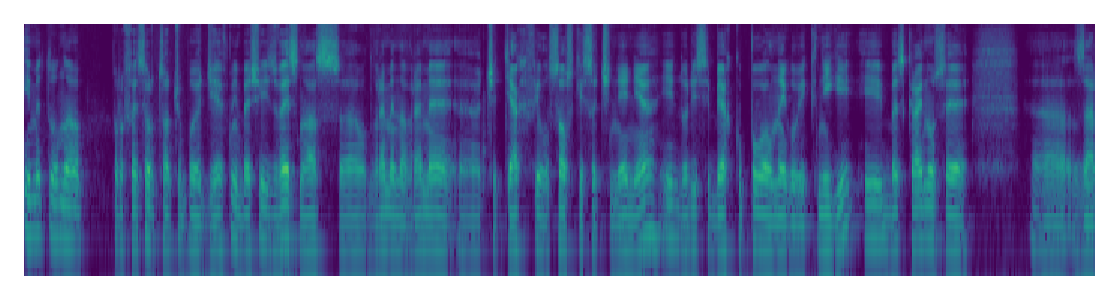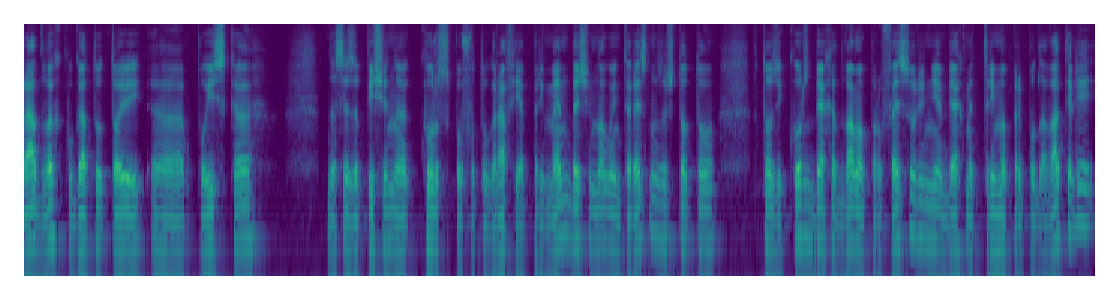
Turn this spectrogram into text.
Името на професор Цочо Бояджиев ми беше известно. Аз от време на време четях философски съчинения и дори си бях купувал негови книги и безкрайно се зарадвах, когато той поиска да се запише на курс по фотография при мен. Беше много интересно, защото в този курс бяха двама професори, ние бяхме трима преподаватели,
